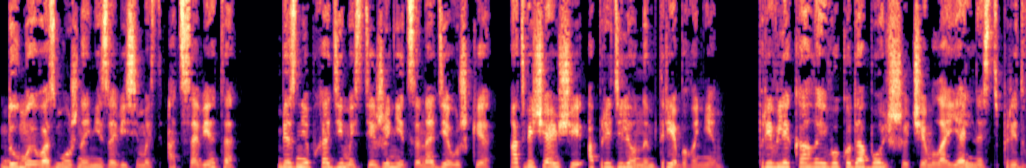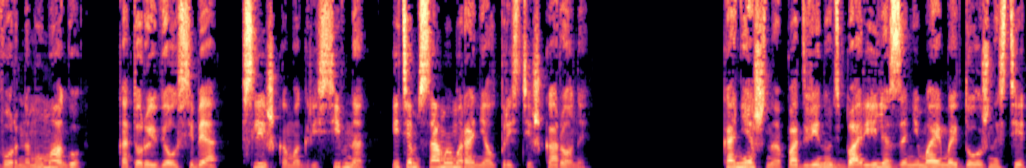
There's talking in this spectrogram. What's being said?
Думаю, возможная независимость от совета, без необходимости жениться на девушке, отвечающей определенным требованиям, привлекала его куда больше, чем лояльность придворному магу, который вел себя слишком агрессивно и тем самым ронял престиж короны. Конечно, подвинуть Бариля с занимаемой должности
